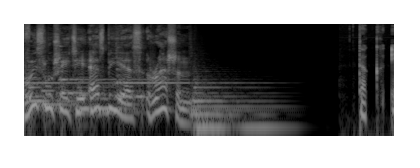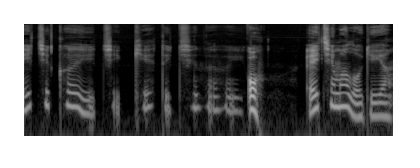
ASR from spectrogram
Вы слушаете SBS Russian. Так, этика, этикет, эти... О, этимология.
